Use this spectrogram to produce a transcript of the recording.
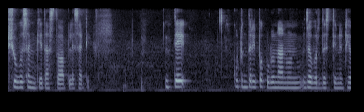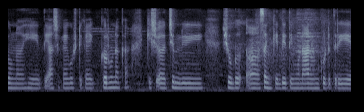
शुभ संकेत असतो आपल्यासाठी. ते कुठून तरी पकडून आणून जबरदस्तीनं ठेवणं हे ते अशा काही गोष्टी काही करू नका. की श चिमणी शुभ संकेत देते म्हणून आणून कुठंतरी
